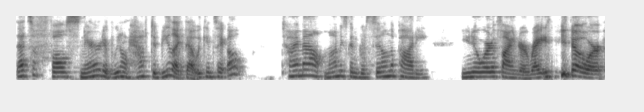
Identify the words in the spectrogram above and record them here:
that's a false narrative. We don't have to be like that. We can say, oh, time out. Mommy's going to go sit on the potty. You know where to find her, right? you know, or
